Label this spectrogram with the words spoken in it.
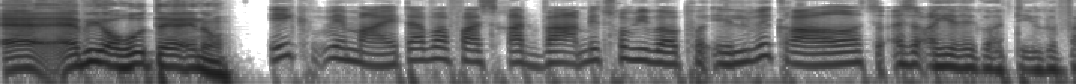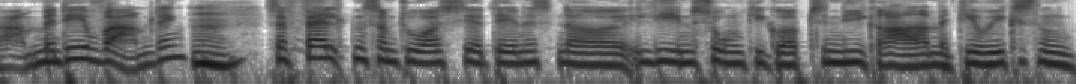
Er, er vi overhovedet der endnu? Ikke ved mig. Der var faktisk ret varmt. Jeg tror, vi var på 11 grader. Altså, og jeg ved godt, det er jo ikke varmt, men det er jo varmt, ikke? Mm. Så faldt den, som du også siger, Dennis, når lige inden solen gik op til 9 grader, men det er jo ikke sådan...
